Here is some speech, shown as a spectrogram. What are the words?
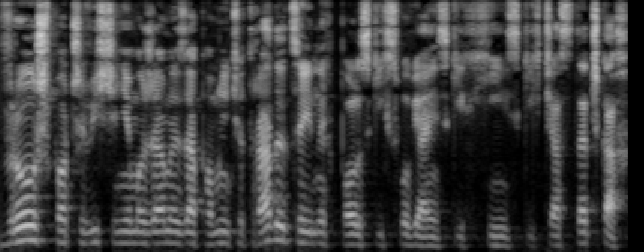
wróżb. Oczywiście nie możemy zapomnieć o tradycyjnych polskich, słowiańskich, chińskich ciasteczkach.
